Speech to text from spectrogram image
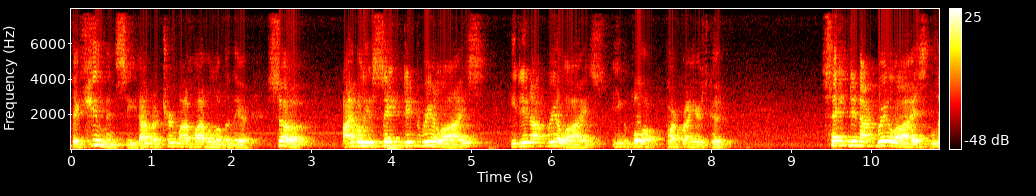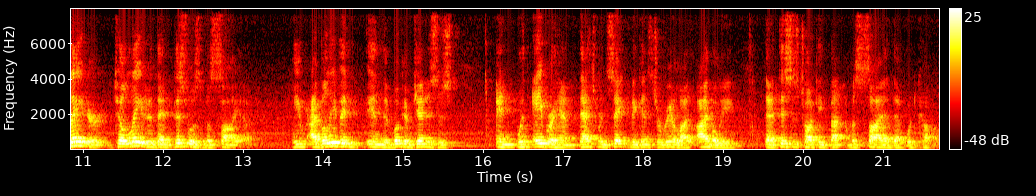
the human seed. I'm going to turn my Bible over there. So, I believe Satan didn't realize, he did not realize, you can pull up part right here, it's good. Satan did not realize later, till later, that this was Messiah. He, I believe in, in the book of Genesis and with Abraham, that's when Satan begins to realize, I believe, that this is talking about a Messiah that would come.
